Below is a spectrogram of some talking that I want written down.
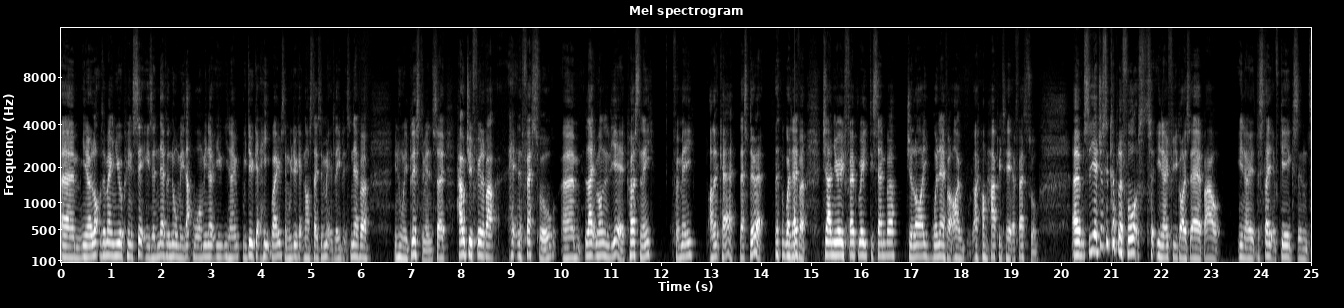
Um, you know, a lot of the main European cities are never normally that warm. You know, you you know, we do get heat waves and we do get nice days, admittedly, but it's never you normally blistering. So, how do you feel about hitting a festival um, later on in the year? Personally, for me, I don't care. Let's do it. whenever. January, February, December, July, whenever. I I'm happy to hit a festival. Um, so yeah, just a couple of thoughts, to, you know, for you guys there about you know the state of gigs and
